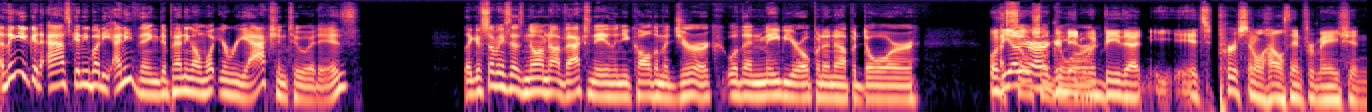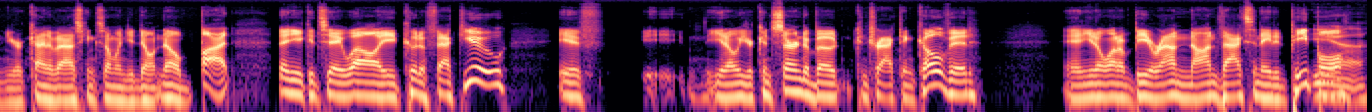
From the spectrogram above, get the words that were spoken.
I think you can ask anybody anything depending on what your reaction to it is. Like if somebody says no, I'm not vaccinated, and then you call them a jerk. Well, then maybe you're opening up a door. Well, the other argument door. would be that it's personal health information. You're kind of asking someone you don't know. But then you could say, well, it could affect you if you know you're concerned about contracting COVID and you don't want to be around non-vaccinated people. Yeah.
